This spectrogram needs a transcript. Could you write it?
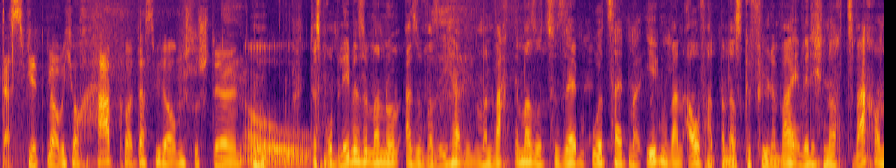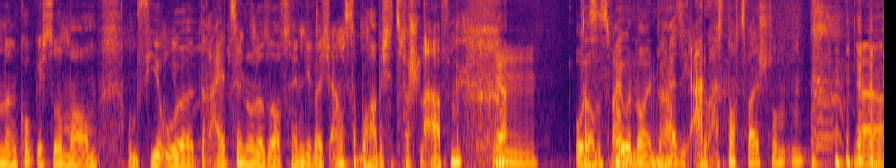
das wird, glaube ich, auch Hardcore, das wieder umzustellen. Oh. Das Problem ist immer nur, also was ich habe, man wacht immer so zur selben Uhrzeit mal irgendwann auf, hat man das Gefühl. Dann werde ich nachts wach und dann gucke ich so mal um, um 4.13 Uhr oder so aufs Handy, weil ich Angst habe, oh, habe ich jetzt verschlafen? Ja. Oder Das um ist von- 2.39 Uhr, ah, du hast noch zwei Stunden? Ja.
